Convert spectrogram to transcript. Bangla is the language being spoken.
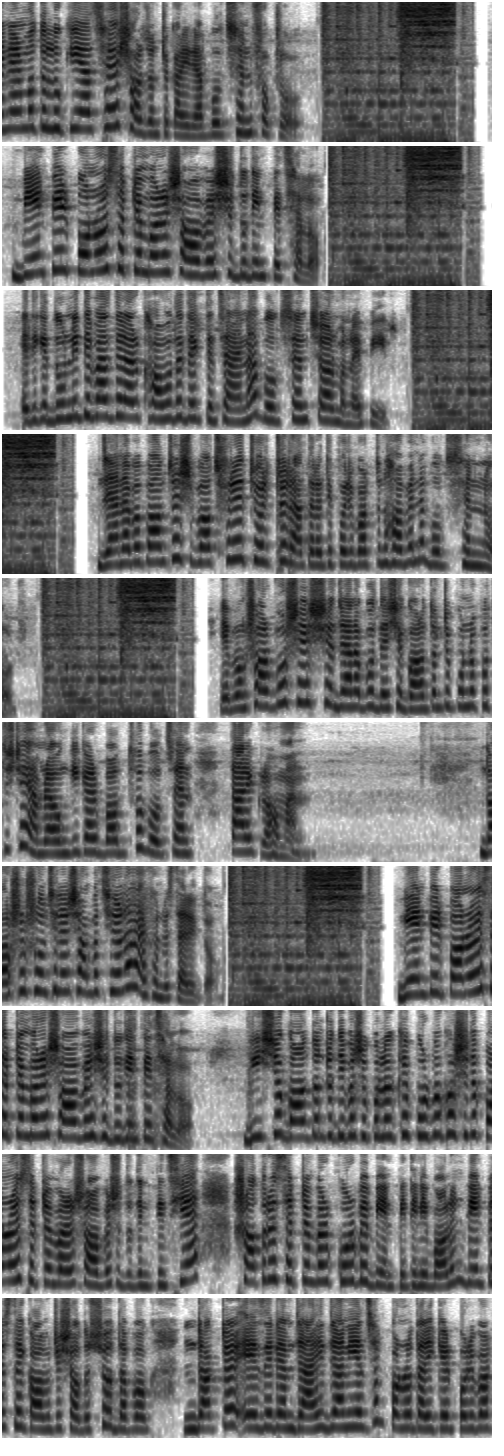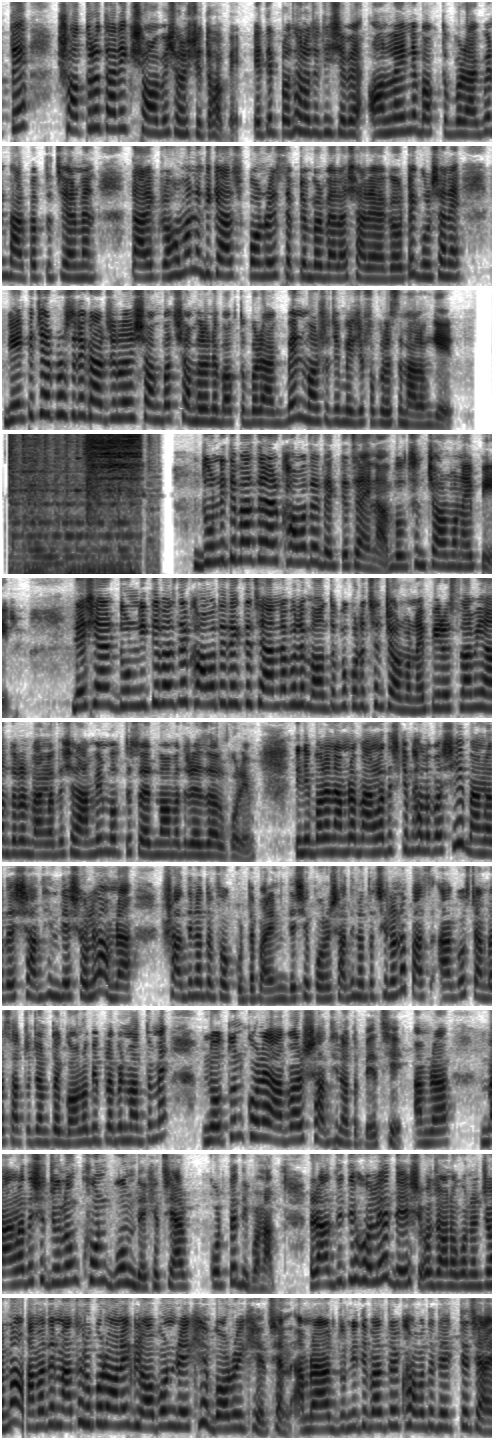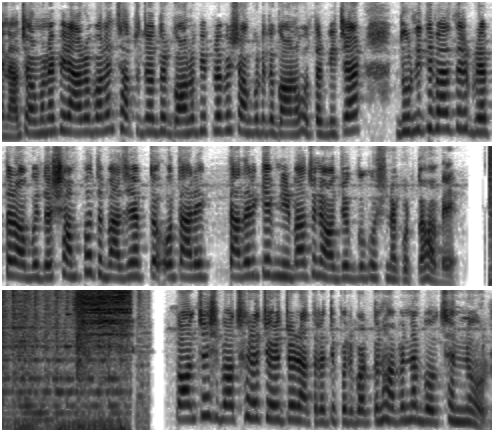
হায়নার মতো লুকিয়ে আছে ষড়যন্ত্রকারীরা, বলছেন ফখরুল। বিএনপির পনেরো সেপ্টেম্বরের সমাবেশ দুদিন পেছালো। এদিকে দুর্নীতিবাজদের আর ক্ষমতা দেখতে চায় না, বলছেন চরমনয় পীর। জানাব পঞ্চাশ বছরের চরিত্র রাতারাতি পরিবর্তন হবে না, বলছেন নূর। এবং সর্বশেষ জানাব দেশে গণতন্ত্র পুনঃপ্রতিষ্ঠায় আমরা অঙ্গীকারবদ্ধ, বলছেন তারেক রহমান। দর্শক শুনছিলেন সংবাদ শিরোনাম এখন বিস্তারিত। বিএনপির পনেরোই সেপ্টেম্বরের সমাবেশ দুদিন পেছালো। বিশ্ব গণতন্ত্র দিবস উপলক্ষে পূর্ব ঘোষিত পনেরোই সেপ্টেম্বরের সমাবেশ দুদিন পিছিয়ে সতেরোই সেপ্টেম্বর করবে বিএনপি। তিনি বলেন, বিএনপি স্থায়ী কমিটির সদস্য অধ্যাপক ডক্টর এজেড এম জাহিদ জানিয়েছেন, পনেরো তারিখের পরিবর্তে সতেরো তারিখ সমাবেশ অনুষ্ঠিত হবে। এতে প্রধান অতিথি হিসেবে অনলাইনে বক্তব্য রাখবেন ভারপ্রাপ্ত চেয়ারম্যান তারেক রহমান। এদিকে আজ পনেরোই সেপ্টেম্বর বেলা সাড়ে এগারোটায় গুলশানে বিএনপি চেয়ারপারসনের কার্যালয়ে সংবাদ সম্মেলনে বক্তব্য রাখবেন মহাসচিব মির্জা ফখরুল ইসলাম আলমগীর। দুর্নীতিবাজদের আর ক্ষমতায় দেখতে চায় না, বলছেন চরমনাই পীর। দেশে আর দুর্নীতিবাজদের ক্ষমতায় দেখতে চান না বলে মন্তব্য করেছেন চরমনাই পীর। ইসলামী আন্দোলন বাংলাদেশের আমির মুফতি সৈয়দ মোহাম্মদ রেজাউল করিম। তিনি বলেন, আমরা বাংলাদেশকে ভালোবাসি, বাংলাদেশ স্বাধীন দেশ হলেও আমরা স্বাধীনতা ভোগ করতে পারিনি। দেশে কোনো স্বাধীনতা ছিল না। পাঁচ আগস্ট আমরা ছাত্র জনতার গণবিপ্লবের মাধ্যমে নতুন করে আবার স্বাধীনতা পেয়েছি। আমরা বাংলাদেশে জুলুম, খুন, গুম দেখেছি। আর করতে দিব না। রাজনীতি হলে দেশ ও জনগণের জন্য আমাদের মাথার উপরে অনেক লবণ রেখে বড়ই খেয়েছেন। আমরা আর দুর্নীতিবাজদের ক্ষমতা দেখতে চাই না। চরমনাই পীর আরও বলেন ছাত্র জনতার গণবিপ্লবে সংগঠিত গণহত্যার বিচার, দুর্নীতিবাজদের গ্রেপ্তার অবৈধ সম্পদ, বাজেয়াপ্ত ও তারে- তাদেরকে নির্বাচনে অযোগ্য ঘোষণা করতে হবে। পঞ্চাশ বছরের চরিত্র রাতারাতি পরিবর্তন হবে না, বলছেন নূর।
